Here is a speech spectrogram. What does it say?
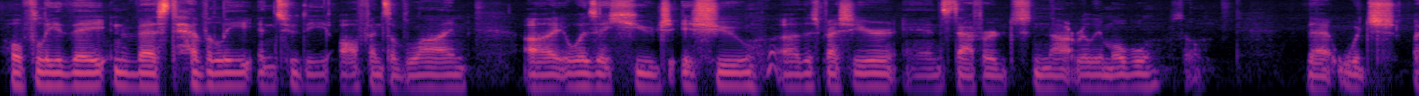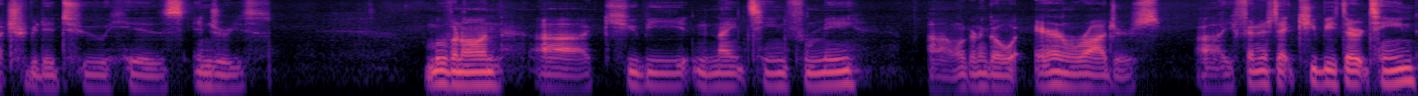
Hopefully, they invest heavily into the offensive line. Uh, it was a huge issue uh, this past year, and Stafford's not really mobile, so that which attributed to his injuries. Moving on, uh, QB 19 for me. Uh, we're going to go Aaron Rodgers. Uh, he finished at QB 13.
